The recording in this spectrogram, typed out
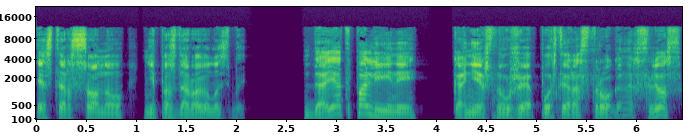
Эстерсону не поздоровилось бы. Да и от Полины, конечно, уже после растроганных слез,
